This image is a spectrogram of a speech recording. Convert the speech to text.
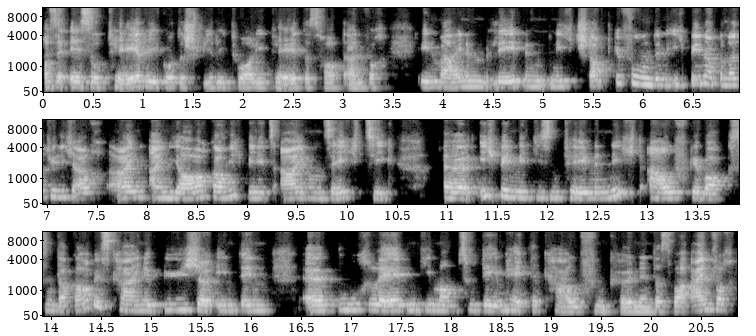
also Esoterik oder Spiritualität, das hat einfach in meinem Leben nicht stattgefunden. Ich bin aber natürlich auch ein, ein Jahrgang, ich bin jetzt 61, äh, ich bin mit diesen Themen nicht aufgewachsen. Da gab es keine Bücher in den äh, Buchläden, die man zudem hätte kaufen können. Das war einfach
